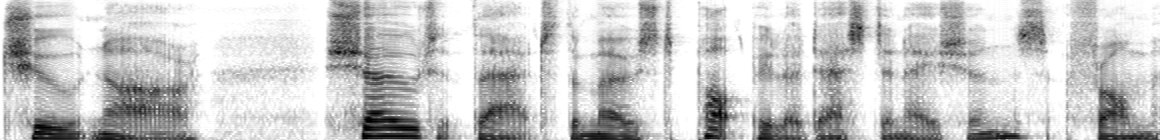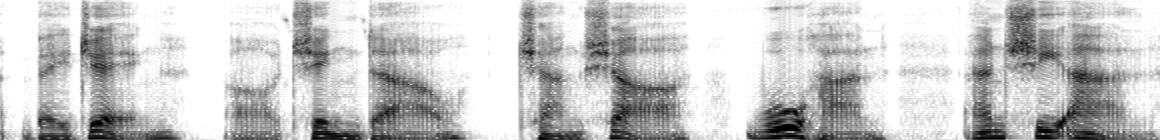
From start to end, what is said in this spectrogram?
Qunar showed that the most popular destinations from Beijing are Qingdao, Changsha, Wuhan, and Xi'an.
